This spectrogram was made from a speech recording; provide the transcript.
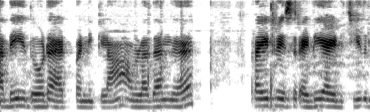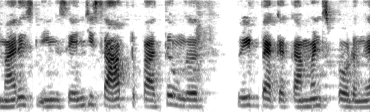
அதையும் இதோடு ஆட் பண்ணிக்கலாம். அவ்வளோதாங்க ஃப்ரைட் ரைஸ் ரெடி ஆகிடுச்சி இது மாதிரி நீங்கள் செஞ்சு சாப்பிட்டு பார்த்து உங்கள் ஃபீட்பேக்கை கமெண்ட்ஸ் போடுங்க.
